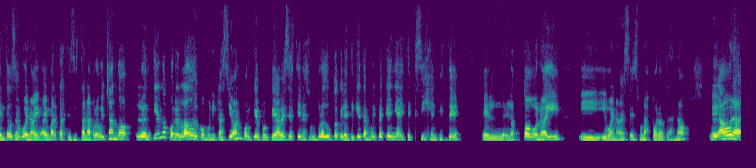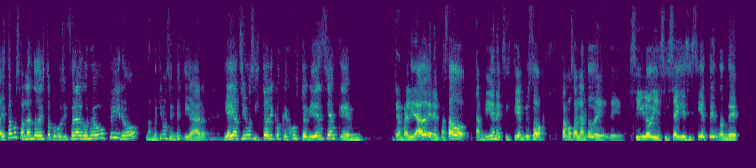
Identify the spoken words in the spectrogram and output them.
Entonces, bueno, hay, hay, marcas que se están aprovechando. Lo entiendo por el lado de comunicación, ¿por qué? Porque a veces tienes un producto que la etiqueta es muy pequeña y te exigen que esté el, el octógono ahí, y, bueno, es, es unas por otras, ¿no? Eh, ahora, estamos hablando de esto como si fuera algo nuevo, pero nos metimos a investigar y hay archivos históricos que justo evidencian que, en realidad en el pasado también existía, incluso estamos hablando de, siglo XVI, XVII, en donde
